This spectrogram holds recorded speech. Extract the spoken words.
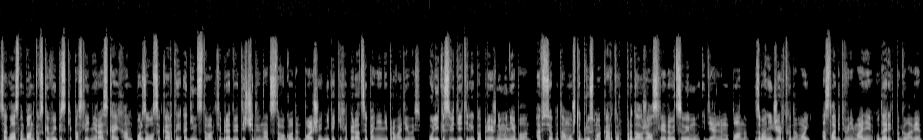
Согласно банковской выписке, последний раз Кайхан пользовался картой 11 октября 2012 года. Больше никаких операций по ней не проводилось. Улик и свидетелей по-прежнему не было. А все потому, что Брюс МакАртур продолжал следовать своему идеальному плану. Заманить жертву домой, ослабить внимание, ударить по голове,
